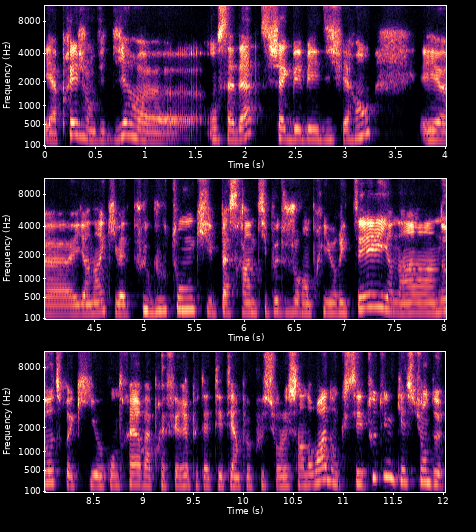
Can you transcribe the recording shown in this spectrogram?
Et après, j'ai envie de dire, euh, on s'adapte, chaque bébé est différent. Et euh, il y en a un qui va être plus glouton, qui passera un petit peu toujours en priorité. Il y en a un autre qui, au contraire, va préférer peut-être être un peu plus sur le sein droit. Donc, c'est toute une question de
